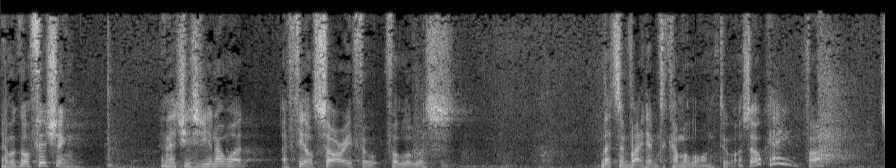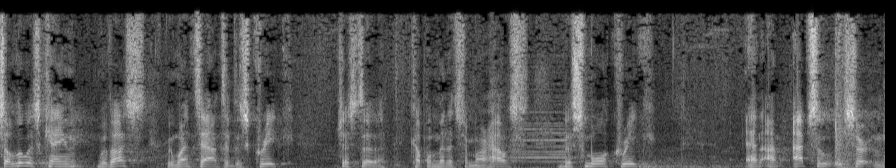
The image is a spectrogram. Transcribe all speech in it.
and we'd go fishing. And then she said, You know what? I feel sorry for, for Lewis. Let's invite him to come along to us. Okay, fine. So Lewis came with us. We went down to this creek, just a couple minutes from our house, this small creek, and I'm absolutely certain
